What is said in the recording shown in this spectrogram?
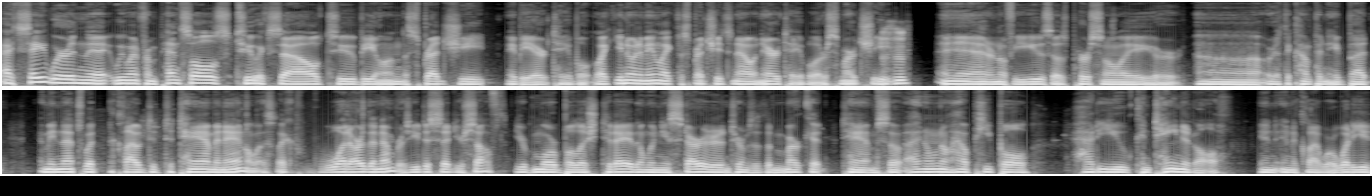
I say we're in the. We went from pencils to Excel to be on the spreadsheet, maybe Airtable. Like you know what I mean? Like the spreadsheet's now an Airtable or Smartsheet. Mm-hmm. And I don't know if you use those personally or uh, or at the company, but I mean that's what the cloud did to TAM and analysts. Like, what are the numbers? You just said yourself you're more bullish today than when you started in terms of the market TAM. So I don't know how people. How do you contain it all? in, in a cloud world? What do you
